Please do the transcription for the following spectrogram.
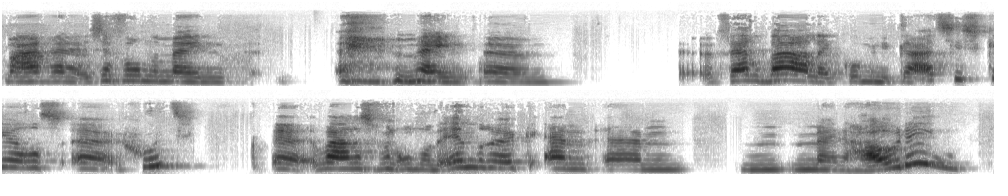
Maar uh, ze vonden mijn, mijn um, verbale communicatieskills uh, goed. Uh, waren ze van onder de indruk. En um, mijn houding.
